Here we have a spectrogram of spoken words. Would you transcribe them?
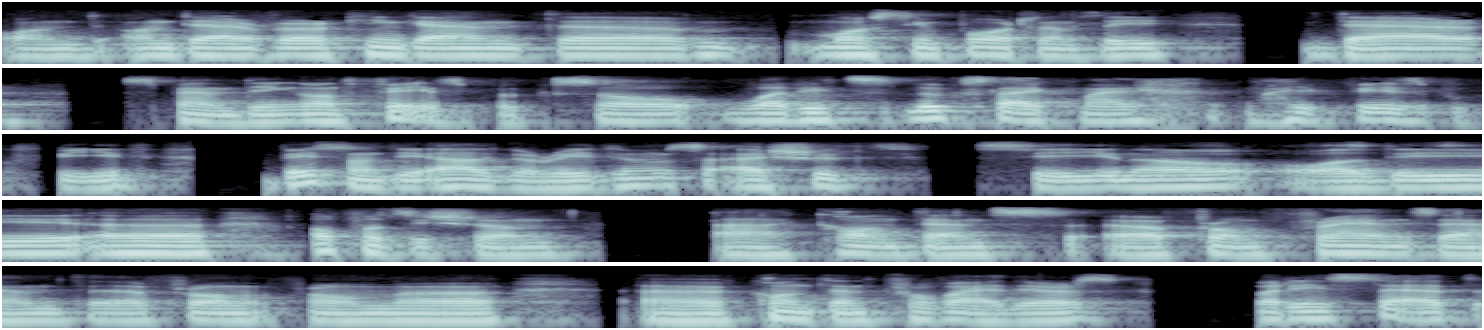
on on their working and uh, most importantly their spending on Facebook. So what it looks like my my Facebook feed based on the algorithms, I should see you know all the uh, opposition contents uh, from friends and uh, from from content providers. But instead,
